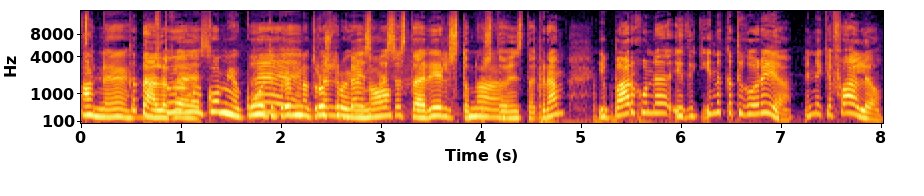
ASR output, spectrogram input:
Α, ναι. Κατάλαβες. Αυτό εγώ ακόμη ακούω ότι πρέπει να τρως καλέ, μπες πρωινό. μέσα στα reels στο, Ναι. στο Instagram υπάρχουν, ειδικ- είναι κατηγορία, είναι κεφάλαιο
